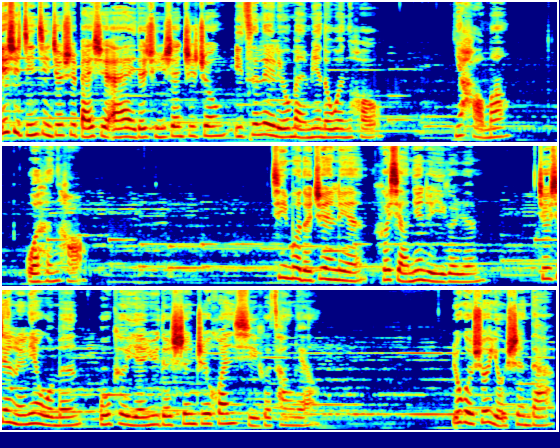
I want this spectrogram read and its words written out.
也许仅仅就是白雪皑皑的群山之中，一次泪流满面的问候：“你好吗？我很好。”寂寞的眷恋和想念着一个人。就像能令我们无可言喻的生之欢喜和苍凉。如果说有盛大，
